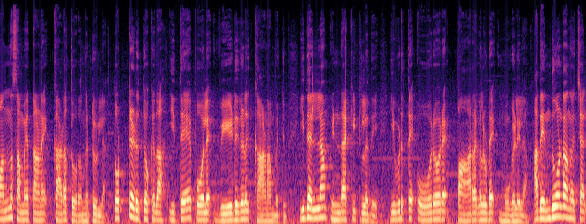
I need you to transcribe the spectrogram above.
വന്ന സമയത്താണ് കട തുറന്നിട്ടുമില്ല. തൊട്ടടുത്തൊക്കെ ദാ ഇതേപോലെ വീടുകൾ കാണാൻ പറ്റും. ഇതെല്ലാം ഉണ്ടാക്കിയിട്ടുള്ളത് ഇവിടുത്തെ ഓരോരോ പാറകളുടെ മുകളിലാണ് അതെന്തുകൊണ്ടാന്ന് വെച്ചാൽ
